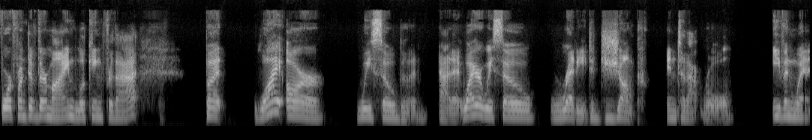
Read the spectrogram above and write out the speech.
forefront of their mind looking for that. But why are we so good at it? Why are we so ready to jump into that role? Even when,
